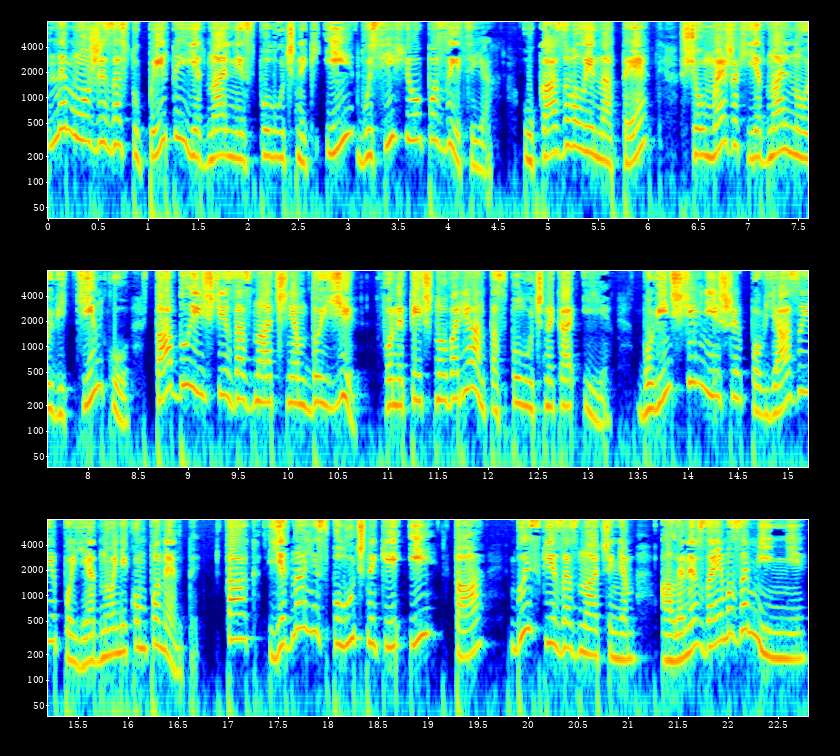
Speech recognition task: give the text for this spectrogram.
не може заступити єднальний сполучник і в усіх його позиціях. Указували на те, що в межах єднального відтінку та ближчі за значенням до «й» фонетичного варіанта сполучника і, бо він щільніше пов'язує поєднувані компоненти. Так, єднальні сполучники і та близькі за значенням, але не взаємозамінні.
